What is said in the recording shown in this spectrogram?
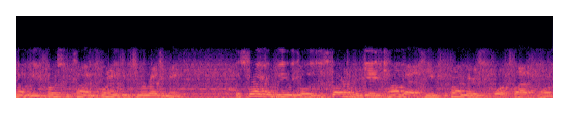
Company, 1st Battalion, 20th Infantry Regiment. The Stryker vehicle is the Stryker Brigade Combat Team's primary support platform,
